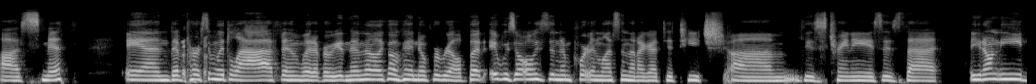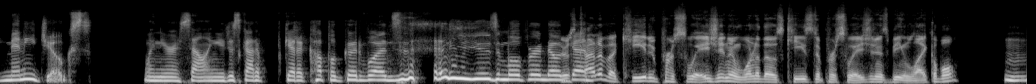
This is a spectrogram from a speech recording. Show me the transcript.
uh, Smith and the person would laugh and whatever. And then they're like, okay, no, for real. But it was always an important lesson that I got to teach um, these trainees is that you don't need many jokes when you're selling. You just got to get a couple good ones and you use them over and over There's again. kind of a key to persuasion. And one of those keys to persuasion is being likable. Mm-hmm.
